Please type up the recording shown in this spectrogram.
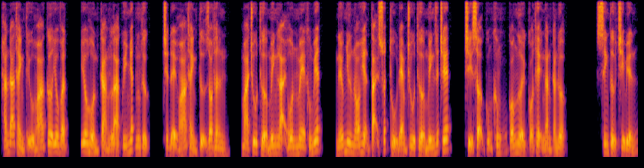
hắn đã thành tiểu hóa cơ yêu vật, yêu hồn càng là quy nhất lương thực, triệt để hóa thành tự do thân, mà chu thừa minh lại hôn mê không biết, nếu như nó hiện tại xuất thủ đem chu thừa minh giết chết, chỉ sợ cũng không có người có thể ngăn cản được. Sinh tử chi biến,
